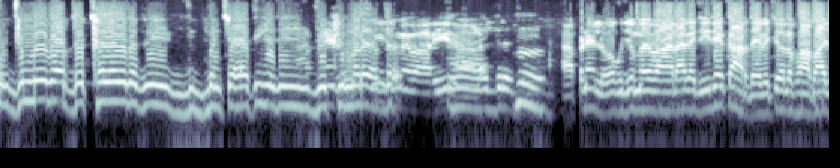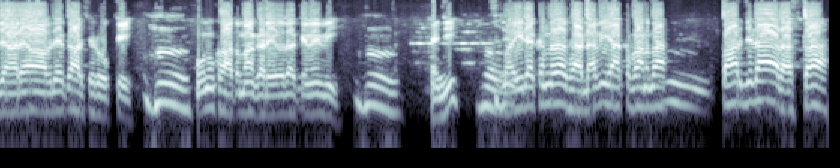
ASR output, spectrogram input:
ਹੁਣ ਜ਼ਿੰਮੇਵਾਰ ਦੇਖਿਆ ਜਾਵੇ ਤਾਂ ਜੀ ਪੰਚਾਇਤ ਹੀ ਹੈ ਜੀ ਦੇਖੀ ਮੜਾ ਉਧਰ ਜ਼ਿੰਮੇਵਾਰੀ ਹਾਂ ਇਧਰ। ਹੂੰ। ਆਪਣੇ ਲੋਕ ਜ਼ਿੰਮੇਵਾਰ ਆ ਕਿ ਜਿਹਦੇ ਘਰ ਦੇ ਵਿੱਚ ਲਫਾਫਾ ਜਾ ਰਿਹਾ ਆਪਦੇ ਘਰ 'ਚ ਰੋਕੇ। ਹੂੰ। ਉਹਨੂੰ ਖਾਤਮਾ ਕਰੇ ਉਹਦਾ ਕਿਵੇਂ ਵੀ। ਹੂੰ। ਹਾਂਜੀ ਸਫ਼ਾਈ ਰੱਖਣ ਦਾ ਸਾਡਾ ਵੀ ਹੱਕ ਬਣਦਾ। ਪਰ ਜਿਹੜਾ ਰਸਤਾ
